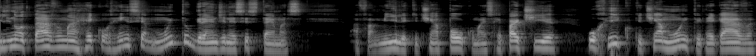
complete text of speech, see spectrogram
e lhe notava uma recorrência muito grande nesses temas. A família que tinha pouco, mas repartia, o rico que tinha muito e negava,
